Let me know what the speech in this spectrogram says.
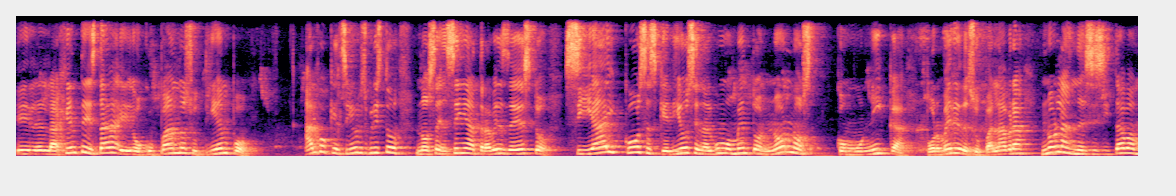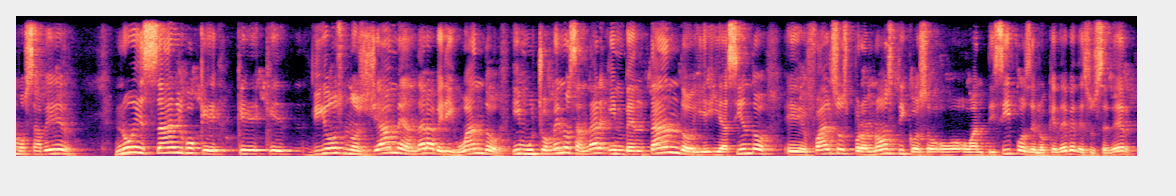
eh, la gente está eh, ocupando su tiempo. Algo que el Señor Jesucristo nos enseña a través de esto. Si hay cosas que Dios en algún momento no nos comunica por medio de su palabra, no las necesitábamos saber. No es algo que, que, Dios nos llame a andar averiguando y mucho menos andar inventando y, haciendo eh, falsos pronósticos o, o anticipos de lo que debe de suceder.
